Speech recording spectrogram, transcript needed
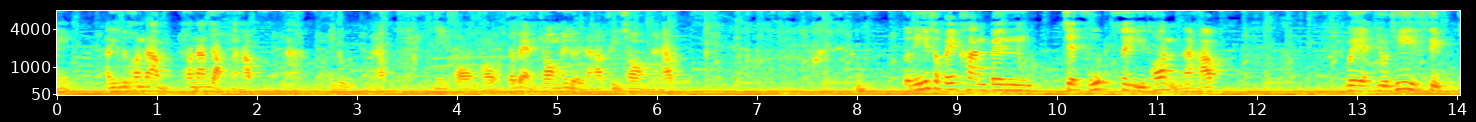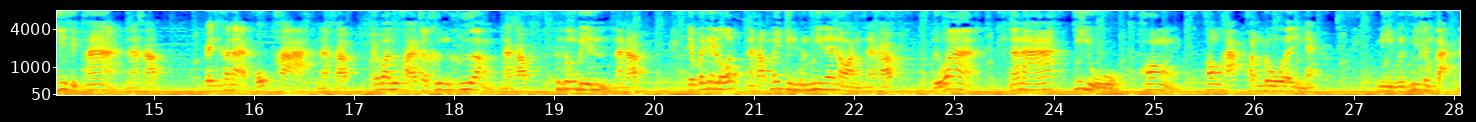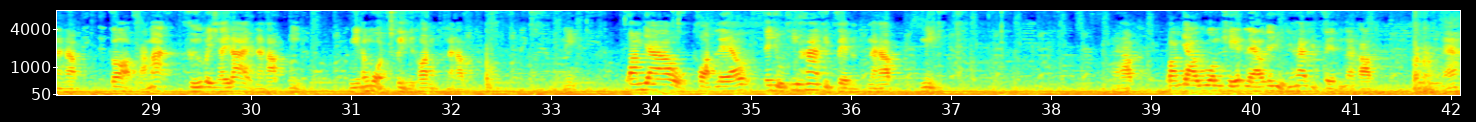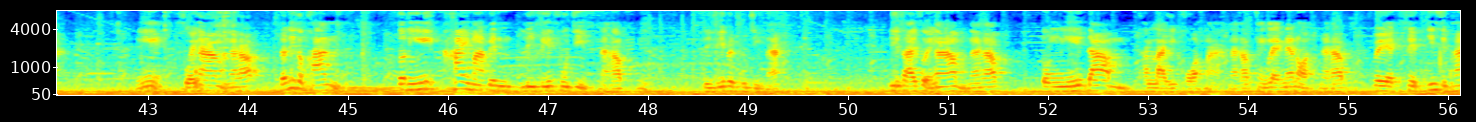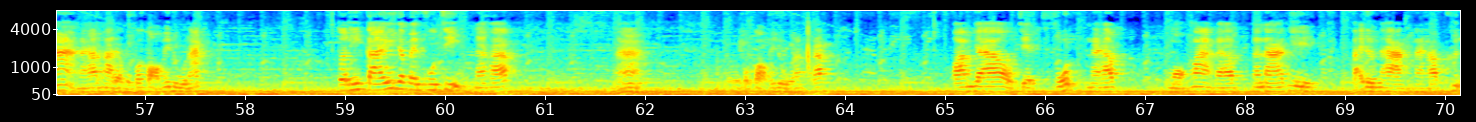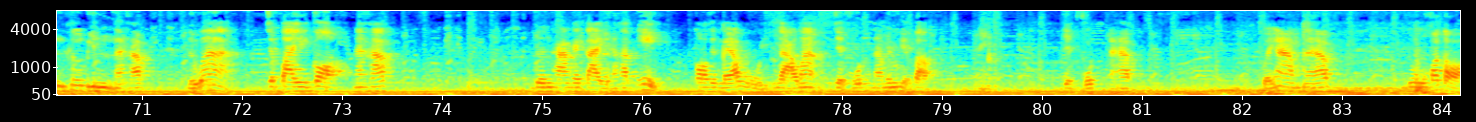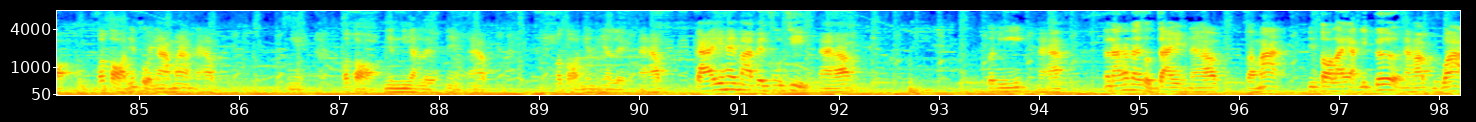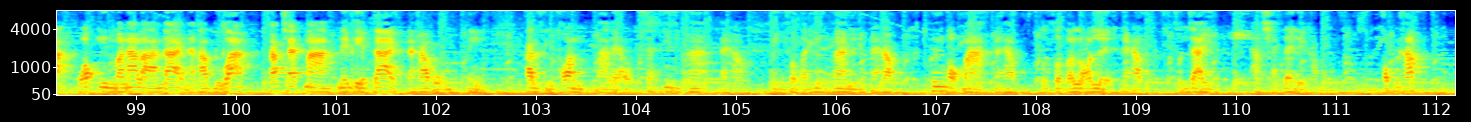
นี่อันนี้คือท่อนด้ามท่อนด้ามจับนะครับนะให้ดูนะครับนี่ฟองเขาจะแบ่งช่องให้เลยนะครับสี่ช่องนะครับ ตัวนี้สเปคคันเป็น 7 ฟุต 4 ท่อนนะครับ เวทอยู่ที่ 10 25 นะครับ เป็นขนาดพกพานะครับ ไม่ว่าลูกค้าจะขึ้นเครื่องนะครับ ขึ้นเครื่องบินนะครับ เก็บไว้ในรถนะครับ ไม่กินพื้นที่แน่นอนนะครับ หรือว่าน้าๆที่อยู่ห้องห้องพักคอนโดอะไรอย่างเงี้ย มีพื้นที่จำกัดนะครับ ก็สามารถซื้อไปใช้ได้นะครับนี่มีทั้งหมด 4 ท่อนนะครับนี่ความยาวถอดแล้วจะอยู่ที่ 50 เซนนะครับ นี่ ความยาวรวมเคสแล้วจะอยู่ที่ 50 เซนนะครับนะนี่สวยงามนะครับ และที่สำคัญตัวนี้ให้มาเป็นรีฟีดฟูจินะครับรีฟีดเป็นฟูจินะดีไซน์สวยงามนะครับ ตรงนี้ด้ามทันไลคอร์สมานะครับแข็งแรงแน่นอนนะครับเวท10 25 นะครับเดี๋ยวผมประกอบให้ดูนะ ตัวนี้ไกด์จะเป็นฟูจินะครับอ่าประกอบให้ดูนะครับ ความยาว 7 ฟุตนะครับเหมาะมากนะครับ นาๆที่ สายเดินทางนะครับ ขึ้นเครื่องบินนะครับ หรือว่าจะไปเกาะนะครับ เดินทางไกลๆนะครับ นี่ต่อเสร็จแล้วโอ้ยยาวมาก7ฟุตนะไม่รู้เห็นเปล่านี่7ฟุตนะครับ สวยงามนะครับ ดูข้อต่อข้อต่อนี่สวยงามมากนะครับนี่ข้อต่อเนียนๆเลยนี่นะครับข้อต่อเนียนๆเลยนะครับ ไกด์ให้มาเป็นฟูจินะครับ ตัวนี้นะครับดังนั้นถ้าใครสนใจนะครับ สามารถ ติดต่อไลน์แอดลิเกอร์นะครับหรือว่า walk in มาหน้าร้านได้นะครับ หรือว่าทักแชทมาในเพจได้นะครับผมนี่กันสิงท่อนมาแล้วแซ25 นะครับปี2025 นี้นะครับเพิ่งออกมานะครับ สดๆร้อนๆเลยนะครับ สนใจทักแชทได้เลยครับ ขอบคุณครับ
